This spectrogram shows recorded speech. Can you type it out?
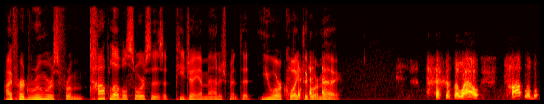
I've heard rumors from top level sources at PJM Management that you are quite the gourmet. wow top level.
